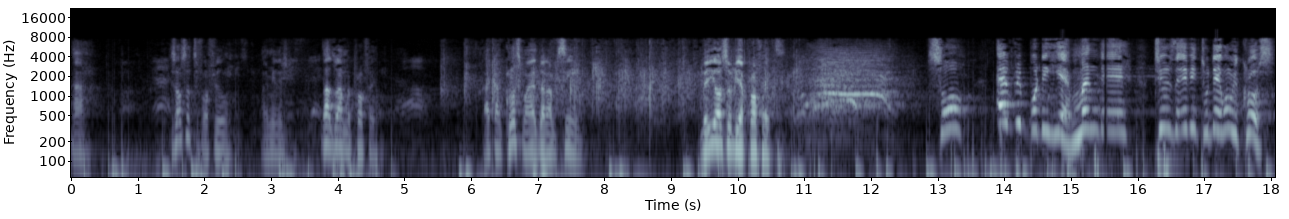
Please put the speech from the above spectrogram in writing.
Ah. It's also to fulfill my ministry. That's why I'm a prophet. I can close my eyes, but I'm seeing. May you also be a prophet. So, everybody here, Monday, Tuesday, even today when we close,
